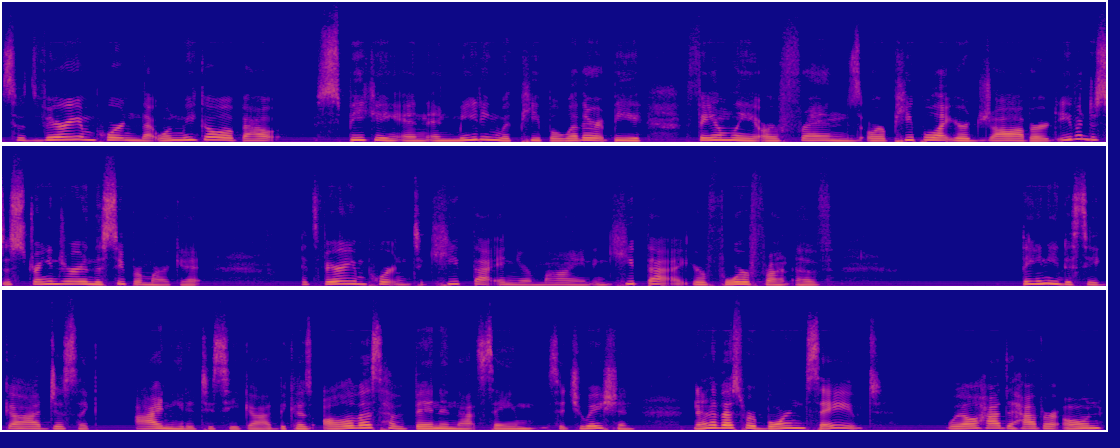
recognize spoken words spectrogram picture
So it's very important that when we go about speaking and, and meeting with people, whether it be family or friends or people at your job or even just a stranger in the supermarket, it's very important to keep that in your mind and keep that at your forefront of they need to see God just like I needed to see God because all of us have been in that same situation. None of us were born saved. We all had to have our own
